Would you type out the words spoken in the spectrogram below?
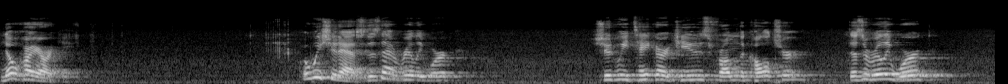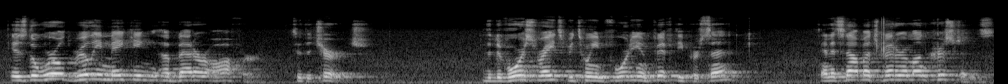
no hierarchy. But we should ask does that really work? Should we take our cues from the culture? Does it really work? Is the world really making a better offer to the church? The divorce rate's between 40 and 50%, and it's not much better among Christians.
